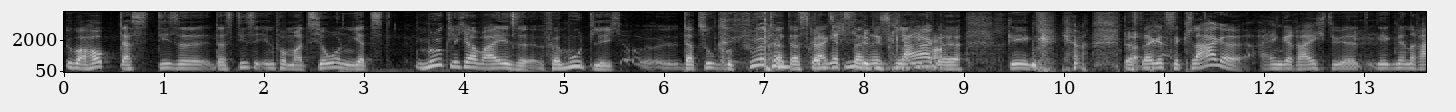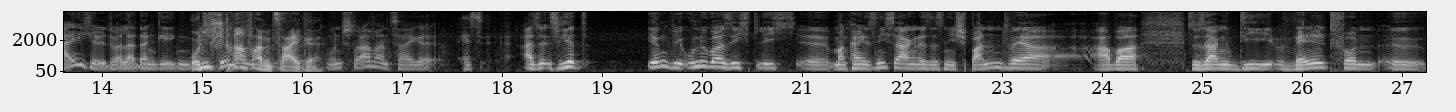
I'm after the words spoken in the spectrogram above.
überhaupt, dass diese, dass diese Informationen jetzt möglicherweise, vermutlich äh, dazu geführt hat, dass da jetzt dann eine Klage gegen, ja, dass ja. da jetzt eine Klage eingereicht wird gegen den Reichelt, weil er dann gegen und Strafanzeige und Strafanzeige. Es, also es wird irgendwie unübersichtlich. Äh, man kann jetzt nicht sagen, dass es nicht spannend wäre, aber sozusagen die Welt von äh,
